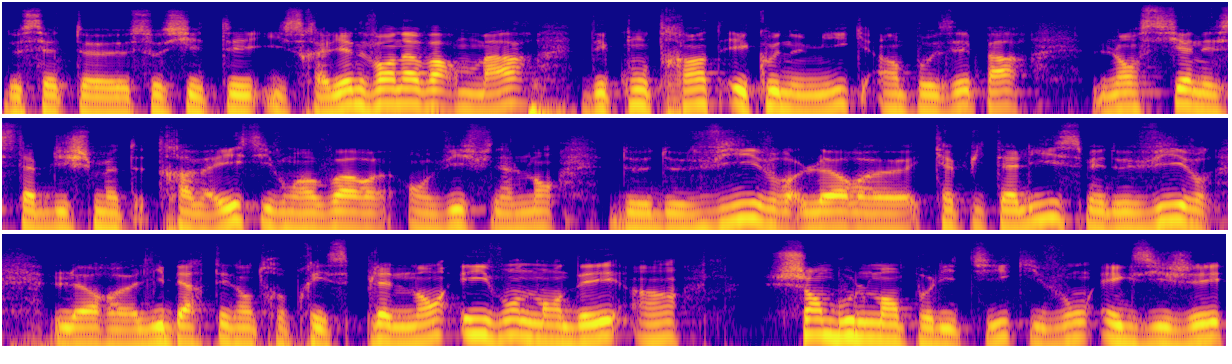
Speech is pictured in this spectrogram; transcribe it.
de cette société israélienne va en avoir marre des contraintes économiques imposées par l'ancien establishment travailliste. Ils vont avoir envie finalement de, vivre leur euh, capitalisme et de vivre leur euh, liberté d'entreprise pleinement et ils vont demander un chamboulement politique, ils vont exiger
